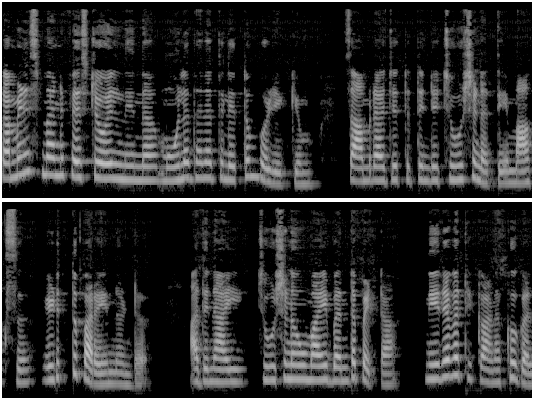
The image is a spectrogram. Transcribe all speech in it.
കമ്മ്യൂണിസ്റ്റ് മാനിഫെസ്റ്റോയിൽ നിന്ന് മൂലധനത്തിലെത്തുമ്പോഴേക്കും സാമ്രാജ്യത്വത്തിന്റെ ചൂഷണത്തെ മാർക്സ് എടുത്തു പറയുന്നുണ്ട്. അതിനായി ചൂഷണവുമായി ബന്ധപ്പെട്ട നിരവധി കണക്കുകൾ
